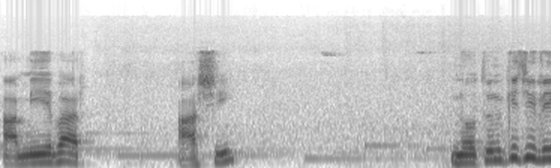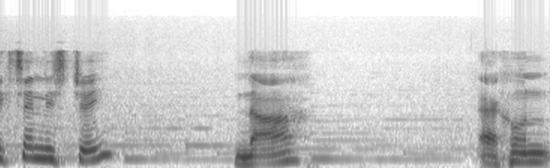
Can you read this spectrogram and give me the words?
আমি এবার আসি। নতুন কিছু লিখছেন নিশ্চয়ই? না, এখন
